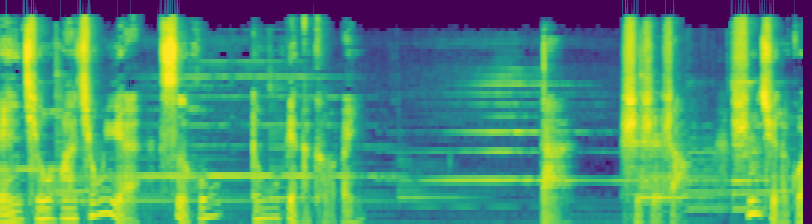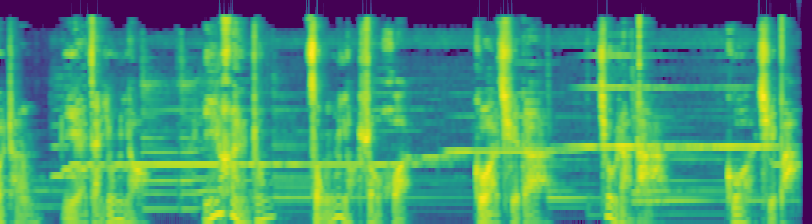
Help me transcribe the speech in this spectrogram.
连秋花秋月似乎都变得可悲。但事实上，失去的过程。也在拥有，遗憾中总有收获。过去的，就让它过去吧。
